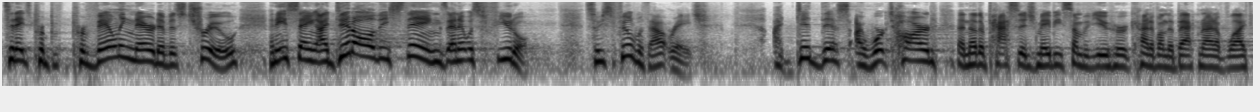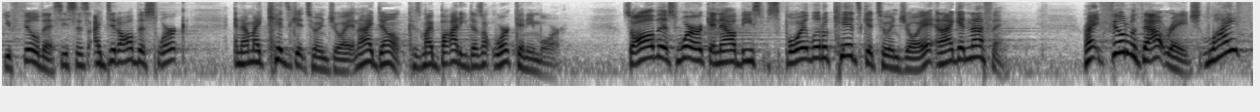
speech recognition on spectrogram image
today's pre- prevailing narrative, is true. And he's saying, I did all these things and it was futile. So he's filled with outrage. I did this, I worked hard. Another passage, maybe some of you who are kind of on the back nine of life, you feel this. He says, I did all this work, and now my kids get to enjoy it, and I don't because my body doesn't work anymore. So all this work, and now these spoiled little kids get to enjoy it, and I get nothing. Right? Filled with outrage. Life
